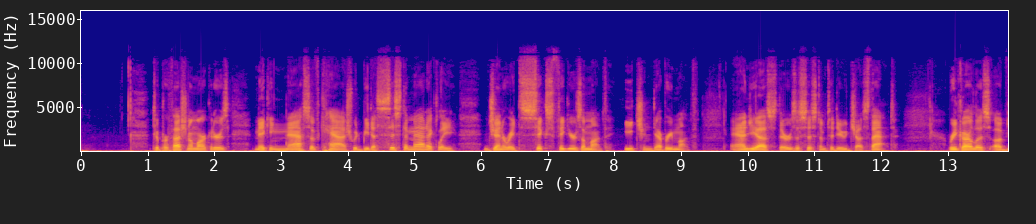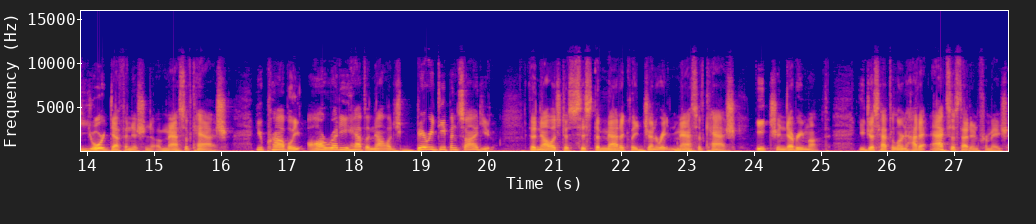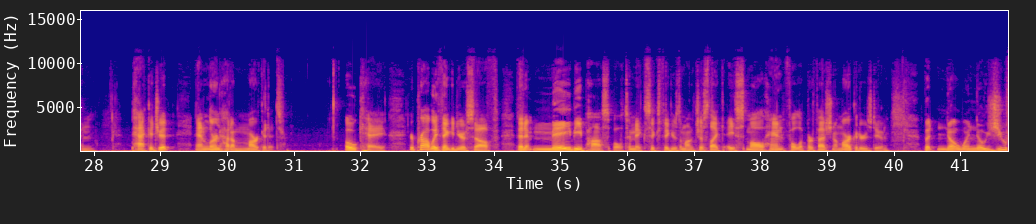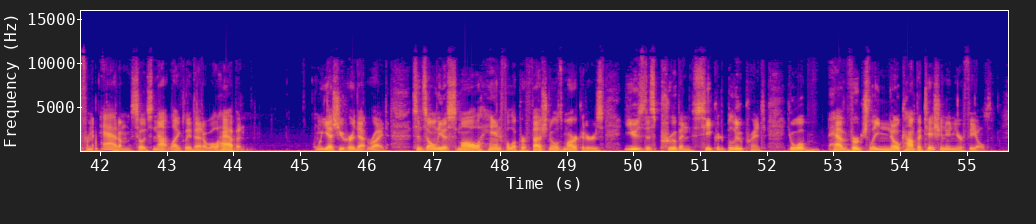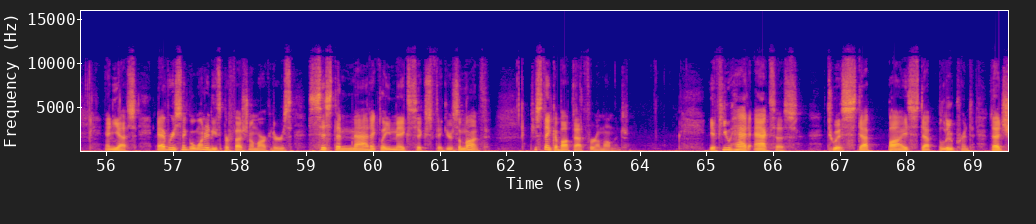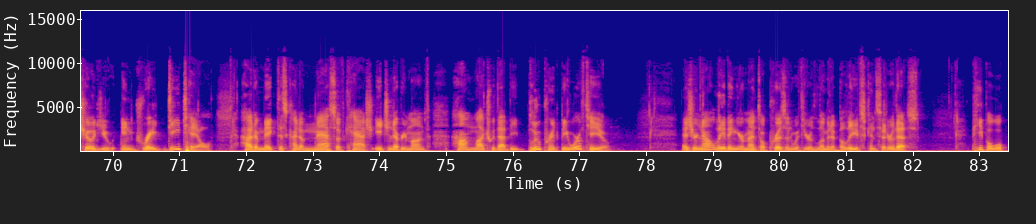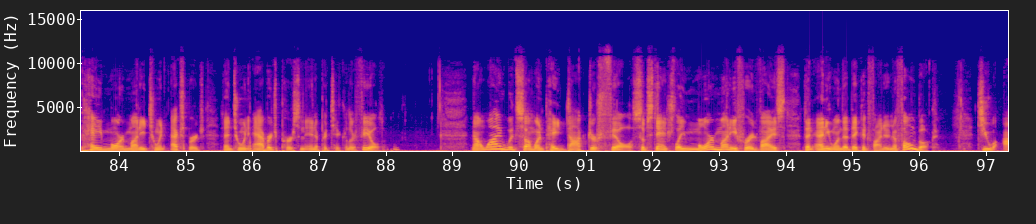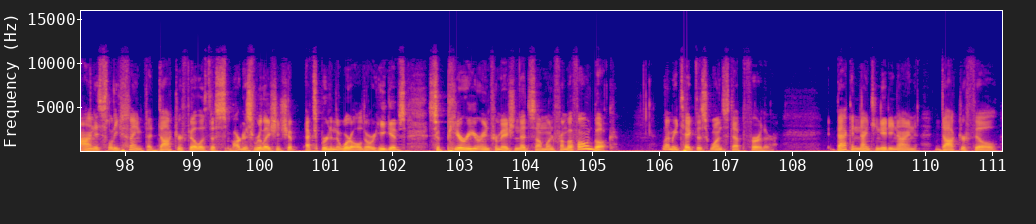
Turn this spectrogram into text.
To professional marketers, making massive cash would be to systematically generate six figures a month, each and every month. And yes, there is a system to do just that. Regardless of your definition of massive cash, you probably already have the knowledge buried deep inside you. The knowledge to systematically generate massive cash each and every month. You just have to learn how to access that information, package it, and learn how to market it okay, you're probably thinking to yourself that it may be possible to make six figures a month just like a small handful of professional marketers do, but no one knows you from Adam, so it's not likely that it will happen. Well, yes, you heard that right. Since only a small handful of professionals marketers use this proven secret blueprint, you will have virtually no competition in your field. And yes, every single one of these professional marketers systematically makes six figures a month. Just think about that for a moment. If you had access to a step by step blueprint that showed you in great detail how to make this kind of massive cash each and every month, how much would that be, blueprint be worth to you? As you're now leaving your mental prison with your limited beliefs, consider this people will pay more money to an expert than to an average person in a particular field. Now, why would someone pay Dr. Phil substantially more money for advice than anyone that they could find in a phone book? Do you honestly think that Dr. Phil is the smartest relationship expert in the world or he gives superior information than someone from a phone book? Let me take this one step further. Back in 1989, Dr. Phil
